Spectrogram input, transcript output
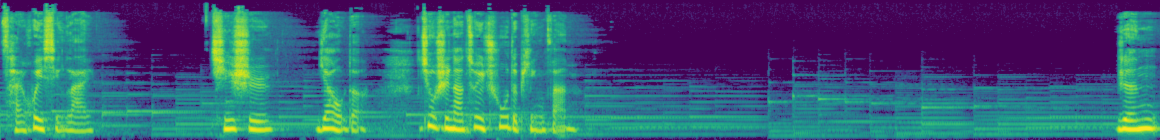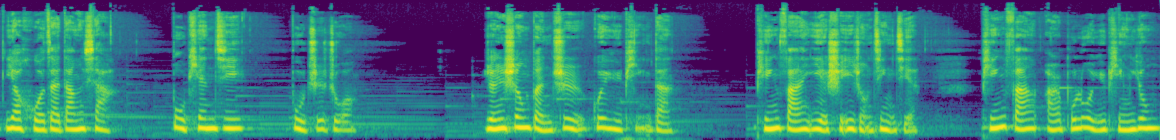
才会醒来。其实，要的就是那最初的平凡。人要活在当下。不偏激，不执着。人生本质归于平淡，平凡也是一种境界。平凡而不落于平庸。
